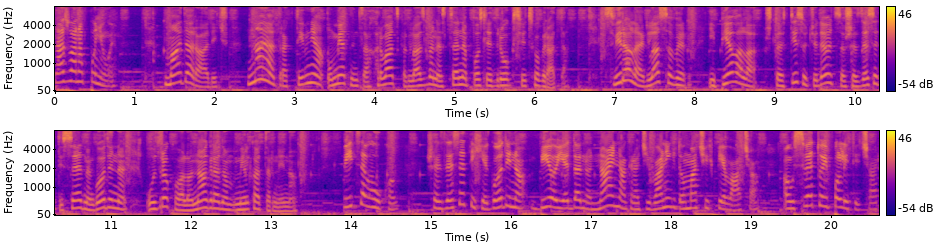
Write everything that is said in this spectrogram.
nazvana po njoj. Majda Radić, najatraktivnija umjetnica hrvatske glazbene scene poslije drugog svjetskog rata. Svirala je glasovir i pjevala što je 1967. godine uzrokovalo nagradom Milka Trnina. Vice Vukov, 60. je godina bio jedan od najnagrađivanijih domaćih pjevača, a u sve to i političar.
